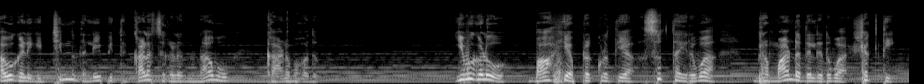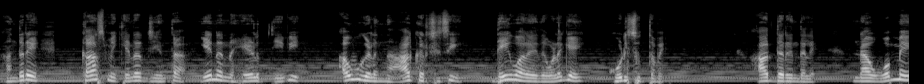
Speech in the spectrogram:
ಅವುಗಳಿಗೆ ಚಿನ್ನದ ಲೇಪಿತ ಕಳಸಗಳನ್ನು ನಾವು ಕಾಣಬಹುದು. ಇವುಗಳು ಬಾಹ್ಯ ಪ್ರಕೃತಿಯ ಸುತ್ತ ಇರುವ ಬ್ರಹ್ಮಾಂಡದಲ್ಲಿರುವ ಶಕ್ತಿ, ಅಂದರೆ ಕಾಸ್ಮಿಕ್ ಎನರ್ಜಿ ಅಂತ ಏನನ್ನ ಹೇಳುತ್ತೀವಿ, ಅವುಗಳನ್ನು ಆಕರ್ಷಿಸಿ ದೇವಾಲಯದ ಒಳಗೆ ಕೂಡಿಸುತ್ತವೆ. ಆದ್ದರಿಂದಲೇ ನಾವು ಒಮ್ಮೆ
